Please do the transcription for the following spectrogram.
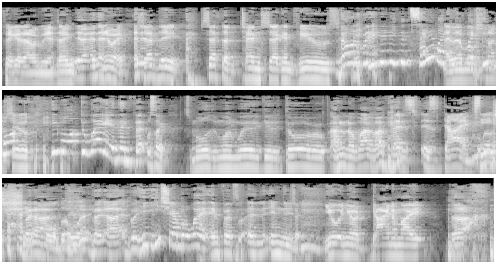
figured that would be a thing. Yeah, and then- anyway, and then- set the set the 10 second fuse. No, but he didn't even say it like that. And then we'll like he cut walked, to- he walked away, and then Fet was like, "It's more than one way to get a door open." I don't know why my pet is, is dying. slowly. shambled but, uh, away. but uh, but he, he shambled away, and Fet's and, and he's like, "You and your dynamite." Ugh.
